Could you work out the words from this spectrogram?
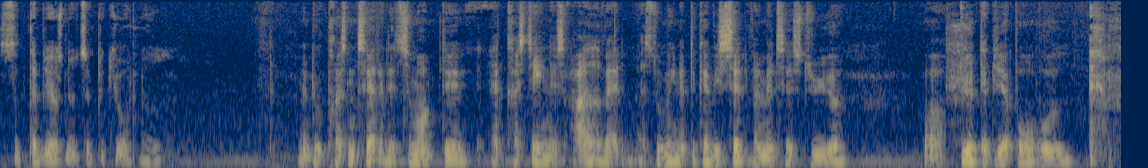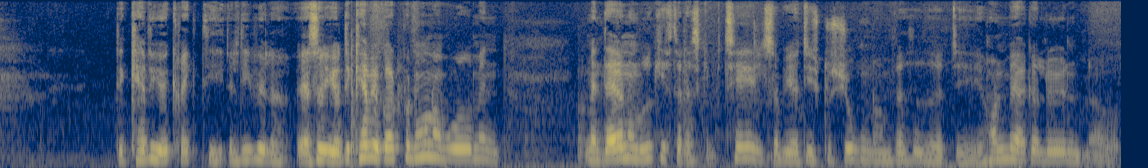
Så der bliver også nødt til at blive gjort noget. Men du præsenterer det lidt som om, det er Christianias eget valg. Altså du mener, det kan vi selv være med til at styre, hvor dyrt det bliver at bo herude. Det kan vi jo ikke rigtig alligevel. Altså jo, det kan vi jo godt på nogle områder, men, men der er jo nogle udgifter, der skal betales, og vi har diskussioner om, hvad hedder det, håndværkerløn og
